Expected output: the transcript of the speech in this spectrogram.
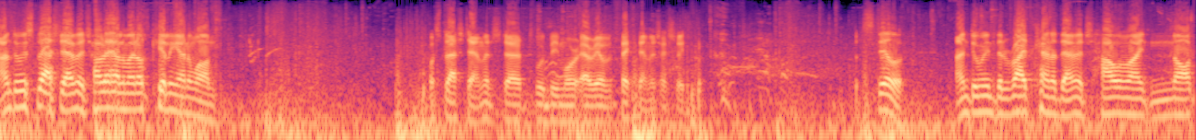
I'm doing splash damage. How the hell am I not killing anyone? Or splash damage, that would be more area of effect damage actually. But still, I'm doing the right kind of damage. How am I not?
